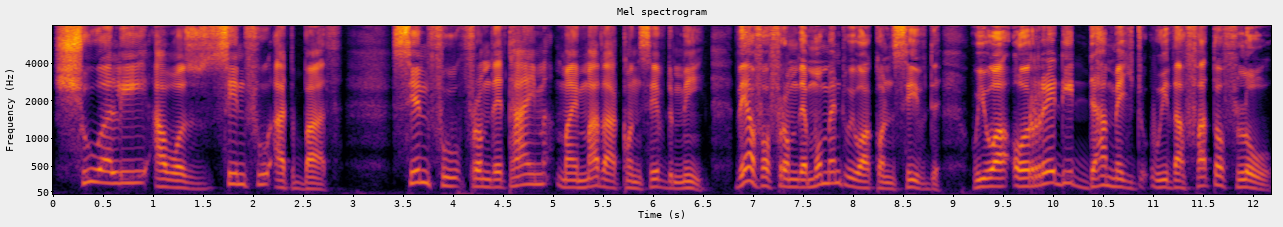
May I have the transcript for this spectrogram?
Surely I was sinful at birth sinful from the time my mother conceived me. Therefore, from the moment we were conceived, we were already damaged with a fatal flaw,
